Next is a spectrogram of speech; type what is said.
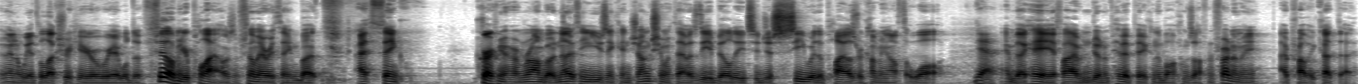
and, and we have the luxury here where we're able to film your plyos and film everything. But I think, correct me if I'm wrong, but another thing you used in conjunction with that was the ability to just see where the plyos were coming off the wall Yeah. and be like, hey, if I'm doing a pivot pick and the ball comes off in front of me, I probably cut that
